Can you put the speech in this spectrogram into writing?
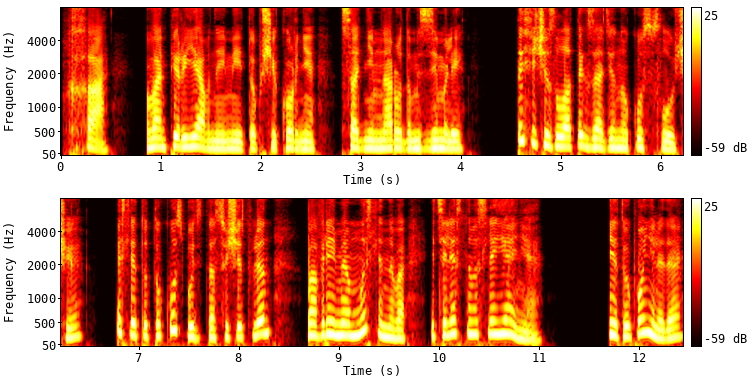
Ха! вампир явно имеет общие корни с одним народом с земли. Тысячи золотых за один укус в случае, если этот укус будет осуществлен во время мысленного и телесного слияния. Нет, вы поняли, да?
